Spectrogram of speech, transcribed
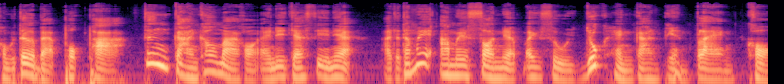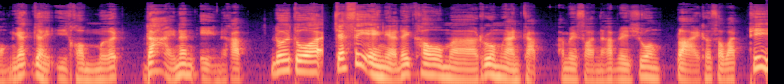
คอมพิวเตอร์แบบพกพา ซึ่งการเข้ามาของแอนดี้แจสซี่เนี่ยอาจจะทำให้ Amazon เนี่ยไปสู่ยุคแห่งการเปลี่ยนแปลงของยักษ์ใหญ่อีคอมเมิร์ซได้นั่นเองนะครับ โดยตัวแจสซี่เองเนี่ยได้เข้ามาร่วมงานกับ Amazon นะครับในช่วงปลายทศวรรษที่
